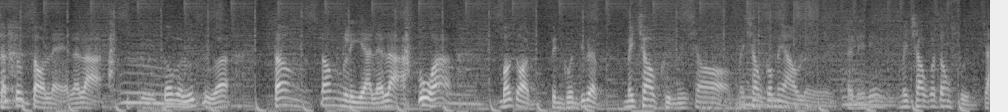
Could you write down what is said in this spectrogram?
ฉันต้องตอแหลแล้วล่ะอืมคือก็มารู้สึกว่าต้องต้องเลียแล้วล่ะเพราะว่า เมื่อก่อนเป็นคนที่แบบไม่ชอบคือไม่ชอบ ไม่ชอบก็ไม่เอาเลย แต่ในนี้ไม่ชอบก็ต้องฝืนใจ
